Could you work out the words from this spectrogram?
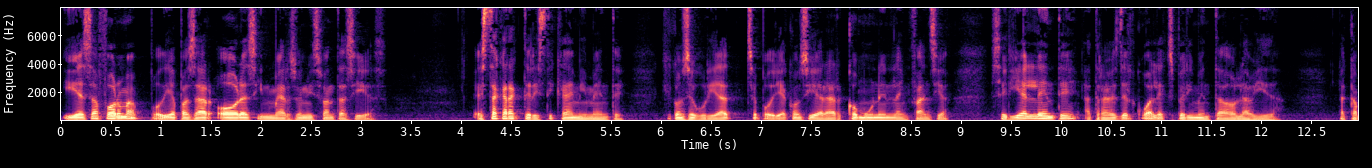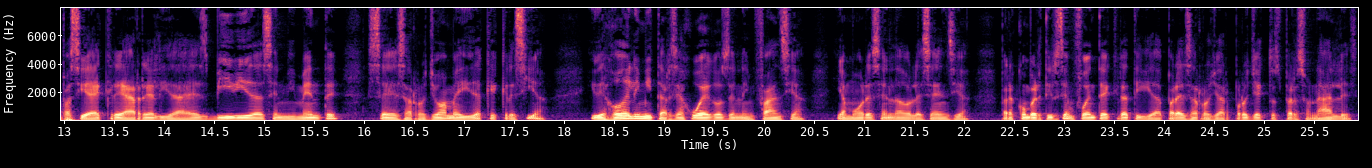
y de esa forma podía pasar horas inmerso en mis fantasías. Esta característica de mi mente, que con seguridad se podría considerar común en la infancia, sería el lente a través del cual he experimentado la vida. La capacidad de crear realidades vívidas en mi mente se desarrolló a medida que crecía y dejó de limitarse a juegos en la infancia y amores en la adolescencia para convertirse en fuente de creatividad para desarrollar proyectos personales,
